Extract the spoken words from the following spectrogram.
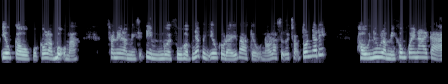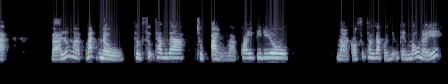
yêu cầu của câu lạc bộ mà cho nên là mình sẽ tìm người phù hợp nhất với yêu cầu đấy và kiểu nó là sự lựa chọn tốt nhất ý hầu như là mình không quen ai cả và lúc mà bắt đầu thực sự tham gia chụp ảnh và quay video mà có sự tham gia của những cái mẫu đấy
